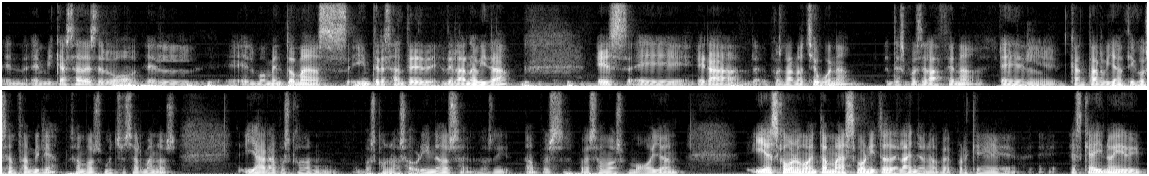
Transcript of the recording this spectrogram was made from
En, mi casa, desde luego, el, momento más interesante de, la Navidad es, eh, era pues, la Nochebuena, después de la cena, el cantar villancicos en familia. Somos muchos hermanos. Y ahora, pues con, pues, con los sobrinos, ¿no? pues, pues somos mogollón. Y es como el momento más bonito del año, ¿no? Porque es que ahí no hay,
